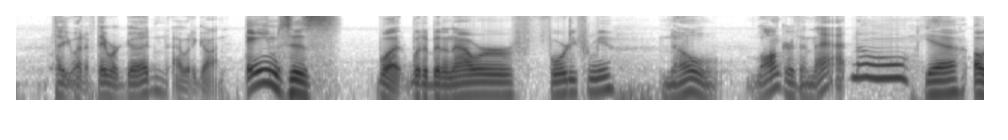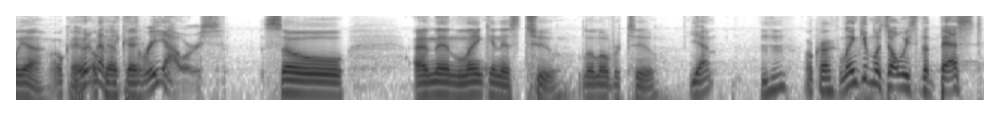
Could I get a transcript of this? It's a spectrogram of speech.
Tell you what. If they were good, I would have gone. Ames is what would have been an hour forty from you. No, longer than that. No, yeah, oh yeah, okay, It would have okay, been like okay. three hours. So, and then Lincoln is two, a little over two. Yep. Mm-hmm. Okay. Lincoln was always the best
